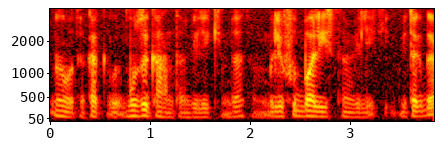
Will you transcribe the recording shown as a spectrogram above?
ну, вот, как музыкантом великим, да, там, или футболистом великим. И тогда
